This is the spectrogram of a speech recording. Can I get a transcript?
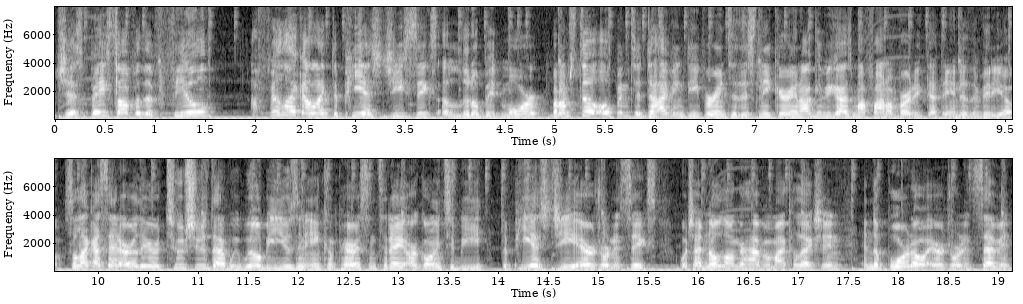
Just based off of the feel I feel like I like the PSG 6 a little bit more, but I'm still open to diving deeper into the sneaker and I'll give you guys my final verdict at the end of the video. So like I said earlier, two shoes that we will be using in comparison today are going to be the PSG Air Jordan 6, which I no longer have in my collection, and the Bordeaux Air Jordan 7,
